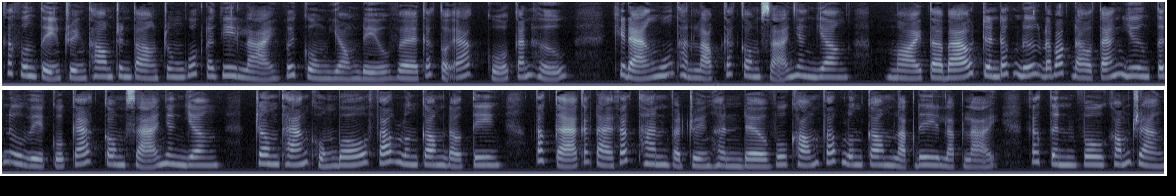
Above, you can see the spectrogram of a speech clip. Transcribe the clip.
các phương tiện truyền thông trên toàn Trung Quốc đã ghi lại với cùng giọng điệu về các tội ác của cánh hữu. Khi đảng muốn thành lập các công xã nhân dân, mọi tờ báo trên đất nước đã bắt đầu tán dương tính ưu việt của các công xã nhân dân. Trong tháng khủng bố Pháp Luân Công đầu tiên, tất cả các đài phát thanh và truyền hình đều vu khống Pháp Luân Công lặp đi lặp lại. Các tin vu khống rằng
